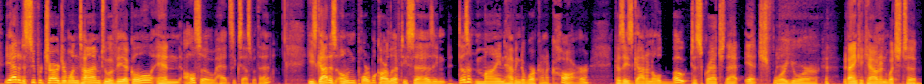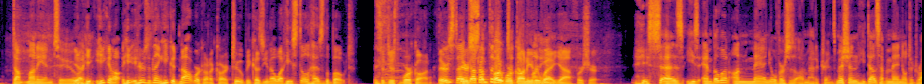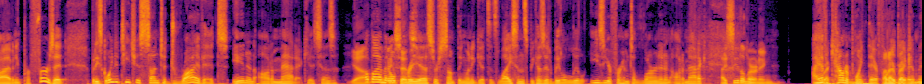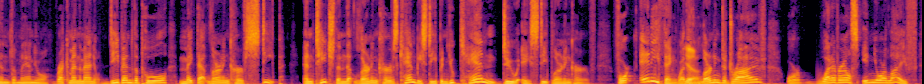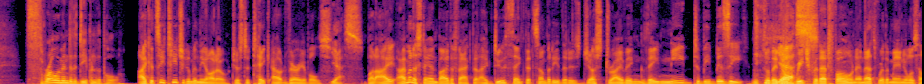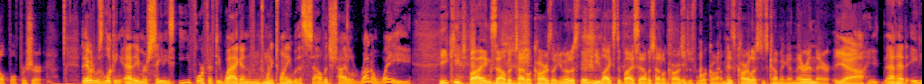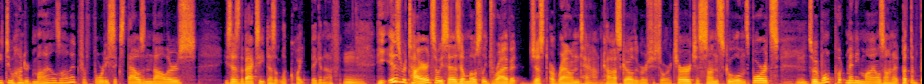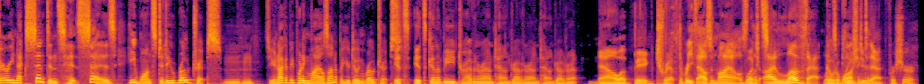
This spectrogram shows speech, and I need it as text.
He added a supercharger one time to a vehicle and also had success with that. He's got his own portable car lift, he says. He doesn't mind having to work on a car because he's got an old boat to scratch that itch for your bank account in which to dump money into. Yeah, And- he, he can. He, here's the thing: he could not work on a car too, because you know what? He still has the boat to just work on. There's there's the something to boat to work on either way. in. Yeah, for sure. He says he's ambivalent on manual versus automatic transmission. He does have a manual to drive and he prefers it, but he's going to teach his son to drive it in an automatic. He says, Yeah, I'll buy him an old sense. Prius or something when he gets his license because it'll be a little easier for him to learn in an automatic. I see the learning, I have a counterpoint there for but you, I David. recommend the manual. recommend the manual. Deep end of the pool, make that learning curve steep and teach them that learning curves can be steep and you can do a steep learning curve for anything, whether Yeah. learning to drive or whatever else in your life. Throw them into the deep end of the pool. I could see teaching them in the auto just to take out variables. Yes. But I, I'm going to stand by the fact that I do think that somebody that is just driving, they need to be busy so they Yes. don't reach for that phone. And that's where the manual is helpful for sure. David was looking at a Mercedes E450 wagon Mm-hmm. from 2020 with a salvage title, Runaway. He keeps buying salvage title cars, though. You notice this? He likes to buy salvage title cars and just work on them. His car list is coming, and they're in there. Yeah. He, that had 8,200 miles on it for $46,000. He says the back seat doesn't look quite big enough. He is retired, so he says he'll mostly drive it just around town Costco, the grocery store, church, his son's school, and sports. So he won't put many miles on it. But the very next sentence says he wants to do road trips. Mm-hmm. So you're not going to be putting miles on it, but you're doing road trips. It's it's going to be driving around town, driving around town, driving around. Now a big trip, 3,000 miles. which Let's- I love that. Let's to Washington. do that for sure.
